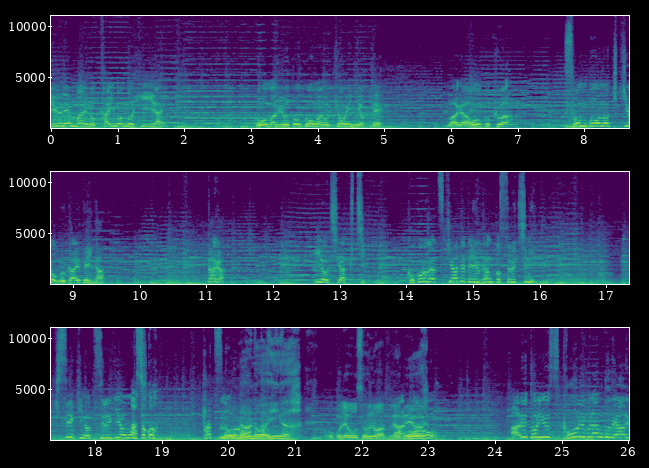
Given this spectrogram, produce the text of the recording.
10年前の開門の日以来ゴーマ病とゴーマの脅威によって我が王国は存亡の危機を迎えていた。だが命が朽ち心が突き果ててゆかんとする地に奇跡の剣を持つあそこ。立つ者があ登るのはいいがここで襲うのは無謀。誰あろう。アルトリウス・コールブランドである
